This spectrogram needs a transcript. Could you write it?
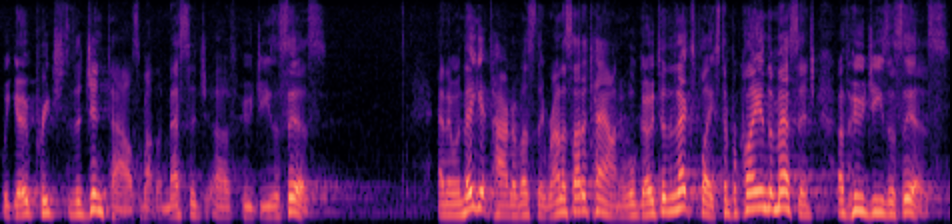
we go preach to the Gentiles about the message of who Jesus is. And then when they get tired of us, they run us out of town and we'll go to the next place to proclaim the message of who Jesus is.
